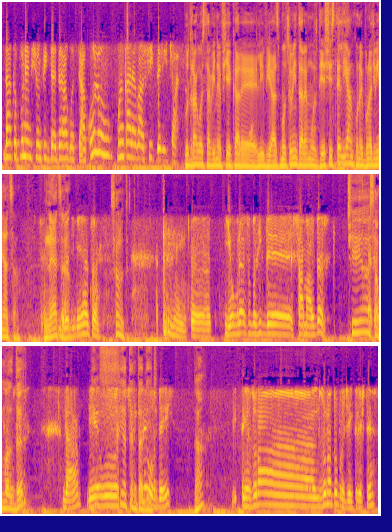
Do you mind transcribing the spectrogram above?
dacă punem și un pic de dragoste acolo, mâncarea va fi delicioasă. Cu dragostea vine fiecare, Livia. Îți mulțumim tare mult. E și Stelian cu noi. Bună dimineața! Neața. Bună dimineața! Salut! Uh, Eu vreau să vă zic de Samaldăr. Ce e Dacă asta, ați Maldăr? auzit. Da, e o Fii atent, specifică Adi. de urdei. Da? E în zona, în zona Dobrogei crește.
